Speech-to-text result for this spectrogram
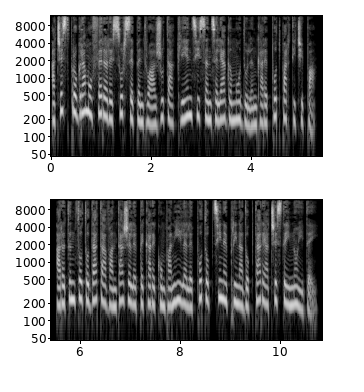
Acest program oferă resurse pentru a ajuta clienții să înțeleagă modul în care pot participa, arătând totodată avantajele pe care companiile le pot obține prin adoptarea acestei noi idei.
